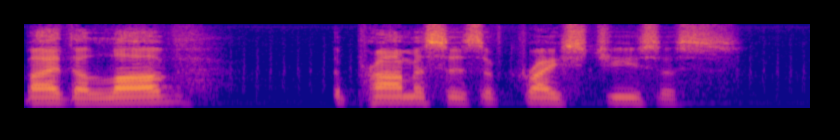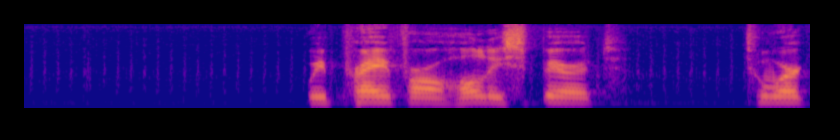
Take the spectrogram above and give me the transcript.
by the love the promises of Christ Jesus. We pray for our Holy Spirit to work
